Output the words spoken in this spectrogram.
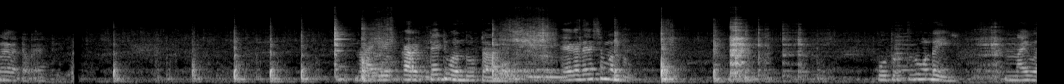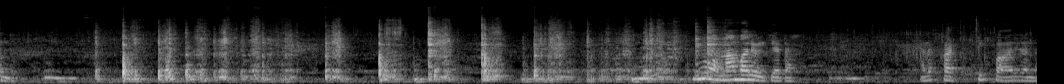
വേഗട്ടെ കറക്റ്റായിട്ട് വന്നു കിട്ടാ ഏകദേശം വന്നു. കൂത്തുറത്തത് കൊണ്ടേ നന്നായി വന്നു. ഇനി ഒന്നാം പാൽ ഒഴിക്കട്ടെ. നല്ല കട്ടി പാൽ കണ്ട.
